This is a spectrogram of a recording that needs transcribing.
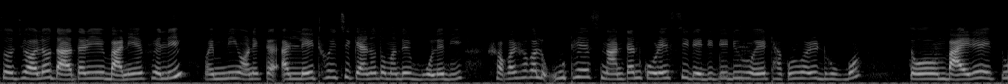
সো চলো তাড়াতাড়ি বানিয়ে ফেলি, এমনি অনেকটা, আর লেট হয়েছে কেন তোমাদের বলে দিই। সকাল সকাল উঠে স্নান টান করে এসেছি রেডি টেডি হয়ে ঠাকুর ঘরে ঢুকবো। তো বাইরে একটু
